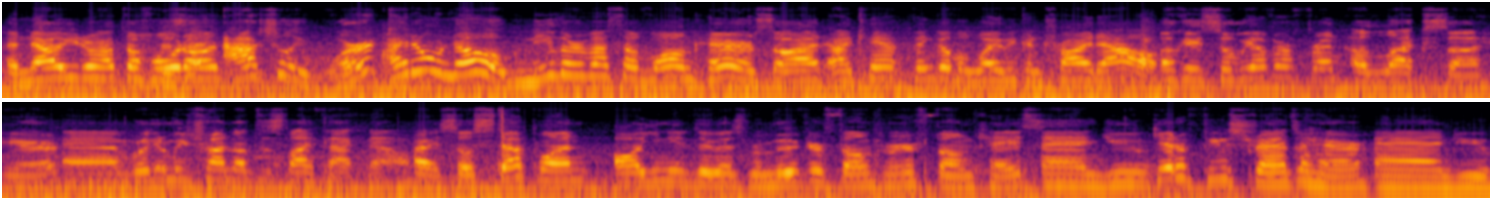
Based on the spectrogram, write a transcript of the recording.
And now you don't have to hold Does on. actually work? I don't know. Neither of us have long hair, so I, I can't think of a way we can try it out. Okay, so we have our friend Alexa here, and we're gonna be trying out this life hack now. All right, so step one, all you need to do is remove your phone from your phone case and you get a few strands of hair and you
